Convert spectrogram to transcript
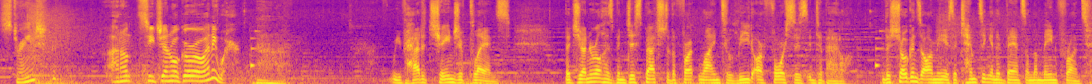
Strange? I don't see General Goro anywhere. We've had a change of plans. The General has been dispatched to the front line to lead our forces into battle. The Shogun's army is attempting an advance on the main front.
